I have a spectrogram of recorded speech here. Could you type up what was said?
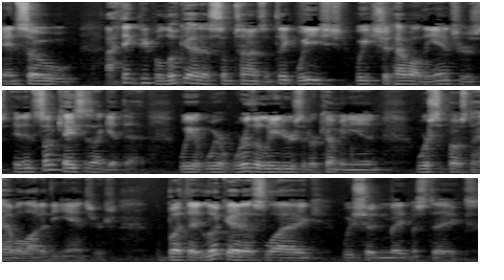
and so I think people look at us sometimes and think we sh- we should have all the answers, and in some cases I get that. We we're we're the leaders that are coming in. We're supposed to have a lot of the answers, but they look at us like we shouldn't make mistakes.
